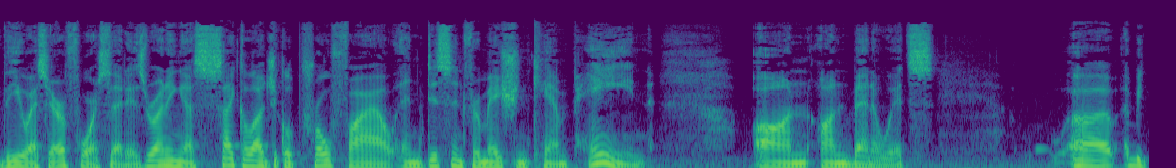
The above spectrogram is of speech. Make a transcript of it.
the U.S. Air Force, that is, running a psychological profile and disinformation campaign on on Bennewitz. Uh, I mean,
